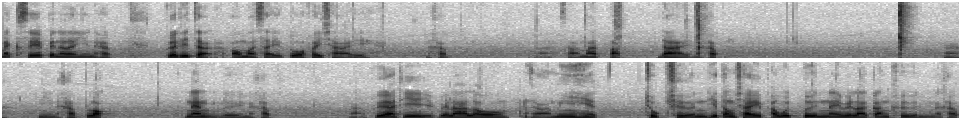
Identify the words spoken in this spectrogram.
MagSafe เป็นอะไรเงี้ยนะครับ เพื่อที่จะเอามาใส่ตัวไฟฉายนะครับ สามารถปรับได้นะครับนี่นะครับล็อกแน่นเลยนะครับ เพื่อที่เวลาเรามีเหตุฉุกเฉินที่ต้องใช้อาวุธปืนในเวลากลางคืนนะครับ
